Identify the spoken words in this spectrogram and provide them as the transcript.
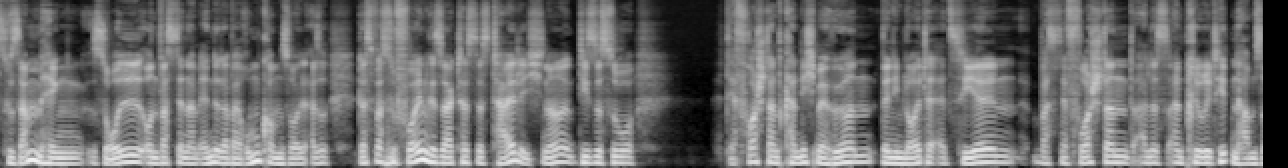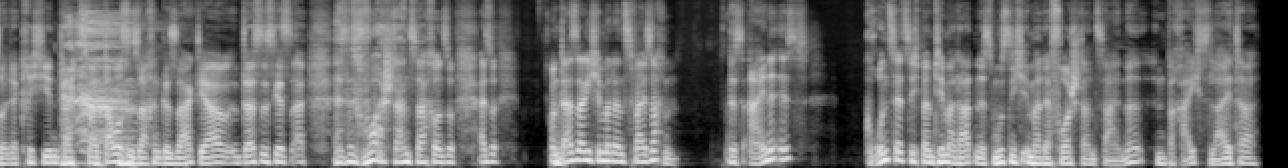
zusammenhängen soll und was denn am Ende dabei rumkommen soll. Also das, was mhm. du vorhin gesagt hast, das teile ich. Ne? Dieses so, der Vorstand kann nicht mehr hören, wenn ihm Leute erzählen, was der Vorstand alles an Prioritäten haben soll. Der kriegt jeden Tag 2000 Sachen gesagt. Ja, das ist jetzt, das ist Vorstandssache und so. Also, und mhm. da sage ich immer dann zwei Sachen. Das eine ist, grundsätzlich beim Thema Daten, es muss nicht immer der Vorstand sein. Ne? Ein Bereichsleiter,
